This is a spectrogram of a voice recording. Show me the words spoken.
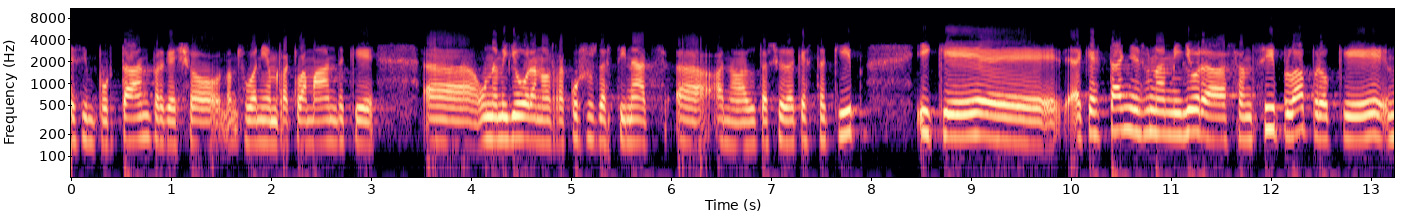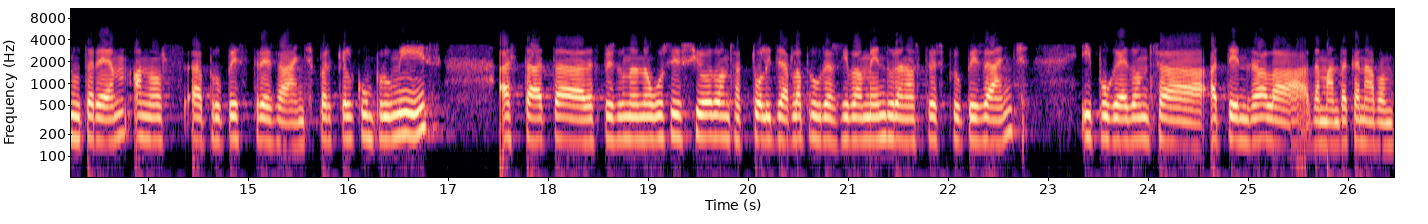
és important perquè això doncs, ho veníem reclamant de que eh, una millora en els recursos destinats eh, en la dotació d'aquest equip i que eh, aquest any és una millora sensible però que notarem en els eh, propers tres anys perquè el compromís ha estat, eh, després d'una negociació, doncs, actualitzar-la progressivament durant els tres propers anys i poder doncs, eh, atendre la demanda que anàvem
